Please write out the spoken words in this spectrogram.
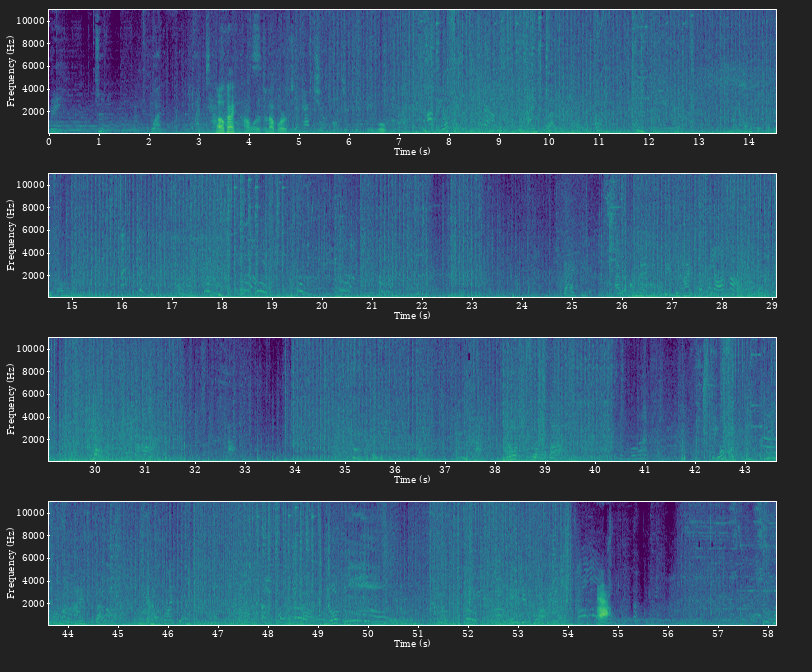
three, two, one. Attack. Okay, onwards and upwards objective A. Ooh. My teleporter is online. Ah. The battle continues.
